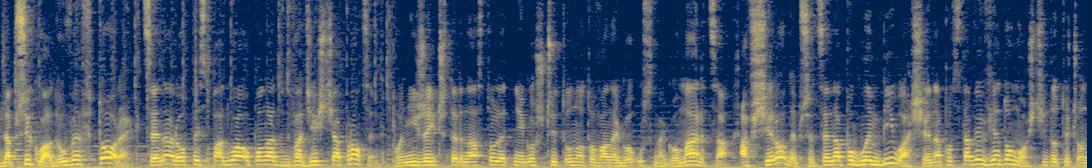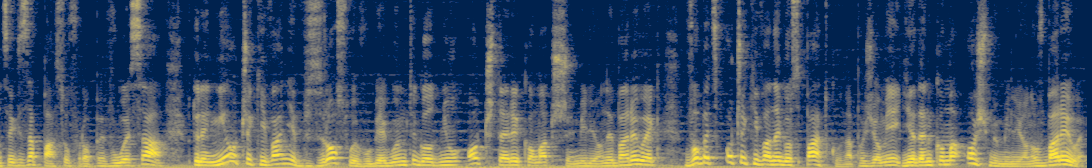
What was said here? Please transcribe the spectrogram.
Dla przykładu, we wtorek cena ropy spadła o ponad 20%, poniżej 14-letniego szczytu notowanego 8 marca, a w środę przecena pogłębiła się na podstawie wiadomości dotyczących zapasów ropy w USA, które nieoczekiwanie wzrosły w ubiegłym tygodniu o 4,3 miliony baryłek wobec oczekiwanego spadku na poziomie 1,8 milionów baryłek.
